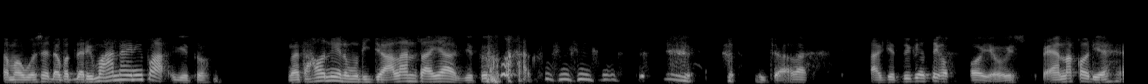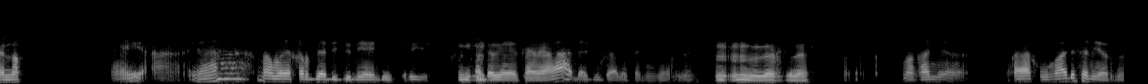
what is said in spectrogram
sama bosnya dapat dari mana ini, Pak? gitu. Nggak tahu nih, nemu di jalan saya gitu. di jalan. Kaget juga sih. Oh, oh ya wis, enak kok dia, enak. Iya, ya namanya kerja di dunia industri. Mm-mm. Ada yang saya ada juga ada senior. Mm-mm, benar benar Makanya kayak aku nggak ada senior.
